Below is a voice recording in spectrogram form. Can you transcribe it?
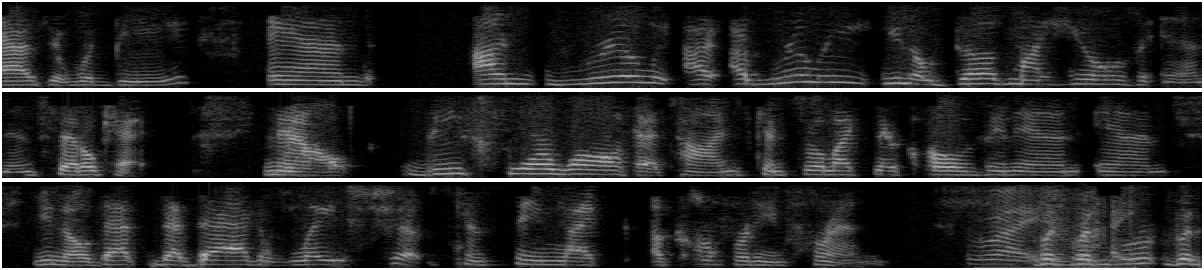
as it would be. And I'm really, I, I really, you know, dug my heels in and said, okay, now these four walls at times can feel like they're closing in and, you know, that, that bag of Lay's chips can seem like a comforting friend. Right. But but right. but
